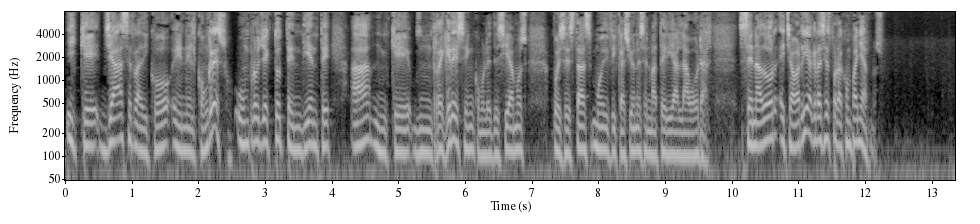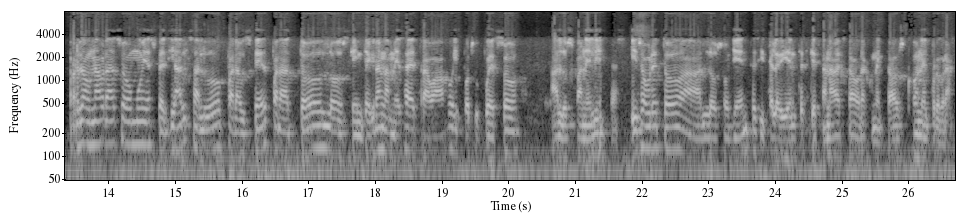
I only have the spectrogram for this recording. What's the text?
y que ya se radicó en el Congreso, un proyecto tendiente a mm, que mm, regresen, como les decíamos, pues estas modificaciones en materia laboral. Senador Echavarría, gracias por acompañarnos. un abrazo muy especial, saludo para usted, para todos los que integran la mesa de trabajo y por supuesto a los panelistas y sobre todo a los oyentes y televidentes que están a esta hora conectados con el programa.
